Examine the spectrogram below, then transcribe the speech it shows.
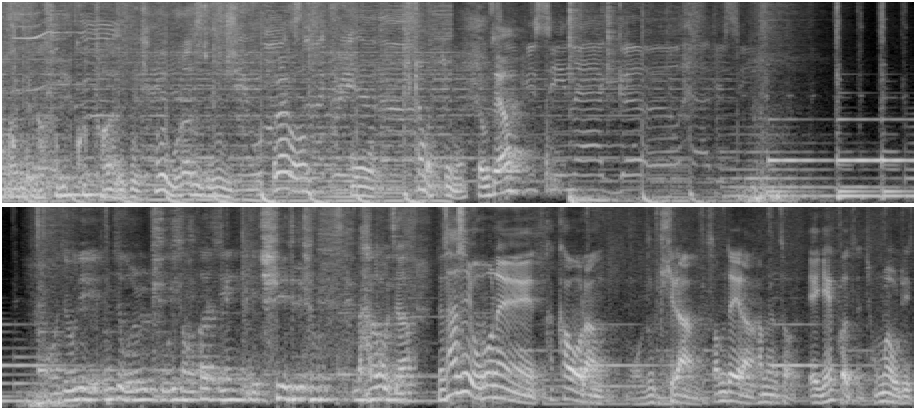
아, 내가 너무 것도 아니고. 형이 뭐라도 지금. 그래 그럼. 뭐 시켜 먹지 뭐. 여보세요? Seen 어제 우리 음식 올, 오기 전까지 우리 주의를 좀 나눠보자. 근데 사실 요번에 카카오랑 뭐 루키랑 썸데이랑 하면서 얘기했거든. 정말 우리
